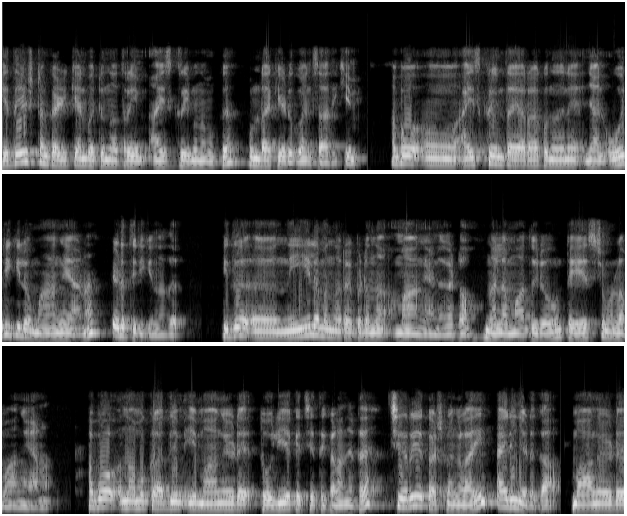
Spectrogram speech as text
യഥേഷ്ടം കഴിക്കാൻ പറ്റുന്ന അത്രയും ഐസ്ക്രീം നമുക്ക് ഉണ്ടാക്കിയെടുക്കുവാൻ സാധിക്കും. അപ്പോൾ ഐസ്ക്രീം തയ്യാറാക്കുന്നതിന് ഞാൻ ഒരു കിലോ മാങ്ങയാണ് എടുത്തിരിക്കുന്നത്. ഇത് നീലം എന്നറിയപ്പെടുന്ന മാങ്ങയാണ് കേട്ടോ. നല്ല മധുരവും ടേസ്റ്റുമുള്ള മാങ്ങയാണ്. അപ്പോൾ നമുക്ക് ആദ്യം ഈ മാങ്ങയുടെ തൊലിയൊക്കെ ചെത്തി കളഞ്ഞിട്ട് ചെറിയ കഷ്ണങ്ങളായി അരിഞ്ഞെടുക്കാം. മാങ്ങയുടെ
